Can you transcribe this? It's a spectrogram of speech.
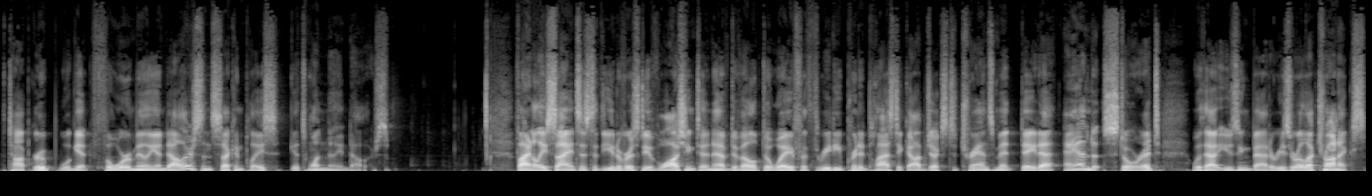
The top group will get $4 million, and second place gets $1 million. Finally, scientists at the University of Washington have developed a way for 3D printed plastic objects to transmit data and store it without using batteries or electronics.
